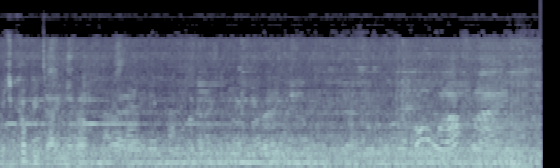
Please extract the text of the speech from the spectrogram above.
which could be dangerous. Oh, lovely.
